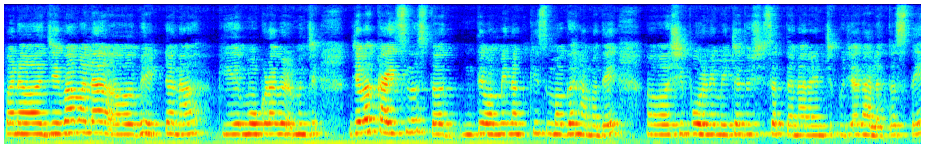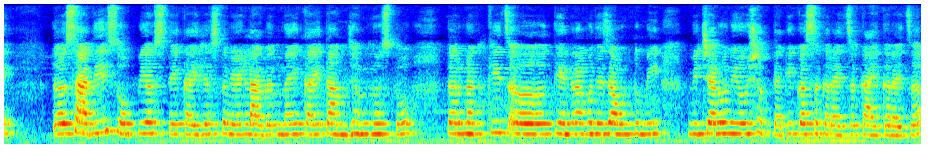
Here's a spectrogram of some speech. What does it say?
पण जेव्हा मला भेटतं ना की मोकळा वेळ म्हणजे जेव्हा काहीच नसतं तेव्हा मी नक्कीच मग घरामध्ये अशी पौर्णिमेच्या दिवशी सत्यनारायणची पूजा घालत असते. तर साधी सोपी असते काही जास्त वेळ लागत नाही काही तामझाम नसतो. तर नक्कीच केंद्रामध्ये जाऊन तुम्ही विचारून येऊ शकता की कसं करायचं काय करायचं.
